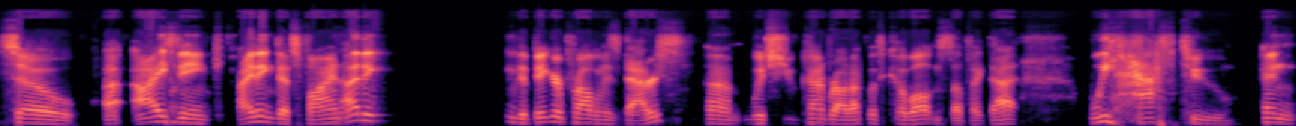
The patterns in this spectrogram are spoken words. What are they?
So I, I think I think that's fine. I think the bigger problem is batteries, um, which you kind of brought up with cobalt and stuff like that. We have to, and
